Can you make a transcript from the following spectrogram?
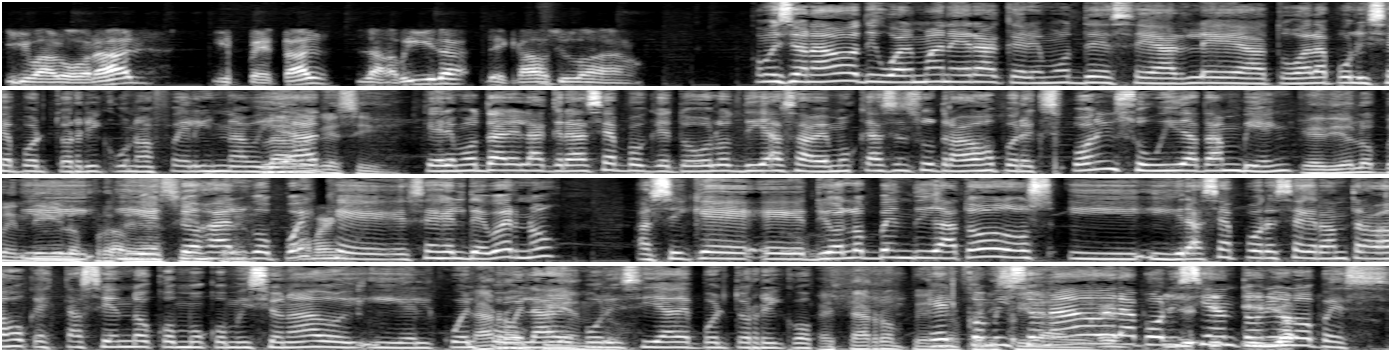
y valorar y respetar la vida de cada ciudadano. Comisionado, de igual manera queremos desearle a toda la policía de Puerto Rico una feliz Navidad. Claro que sí. Queremos darle las gracias porque todos los días sabemos que hacen su trabajo, pero exponen su vida también. Que Dios los bendiga y, Y, los y proteja esto es siempre. algo, pues, Amén. que ese es el deber, ¿no? Así que eh, Dios los bendiga a todos y, y gracias por ese gran trabajo que está haciendo como comisionado y, y el cuerpo de policía de Puerto Rico. Está rompiendo. El comisionado de la policía, y- y Antonio yo- López.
